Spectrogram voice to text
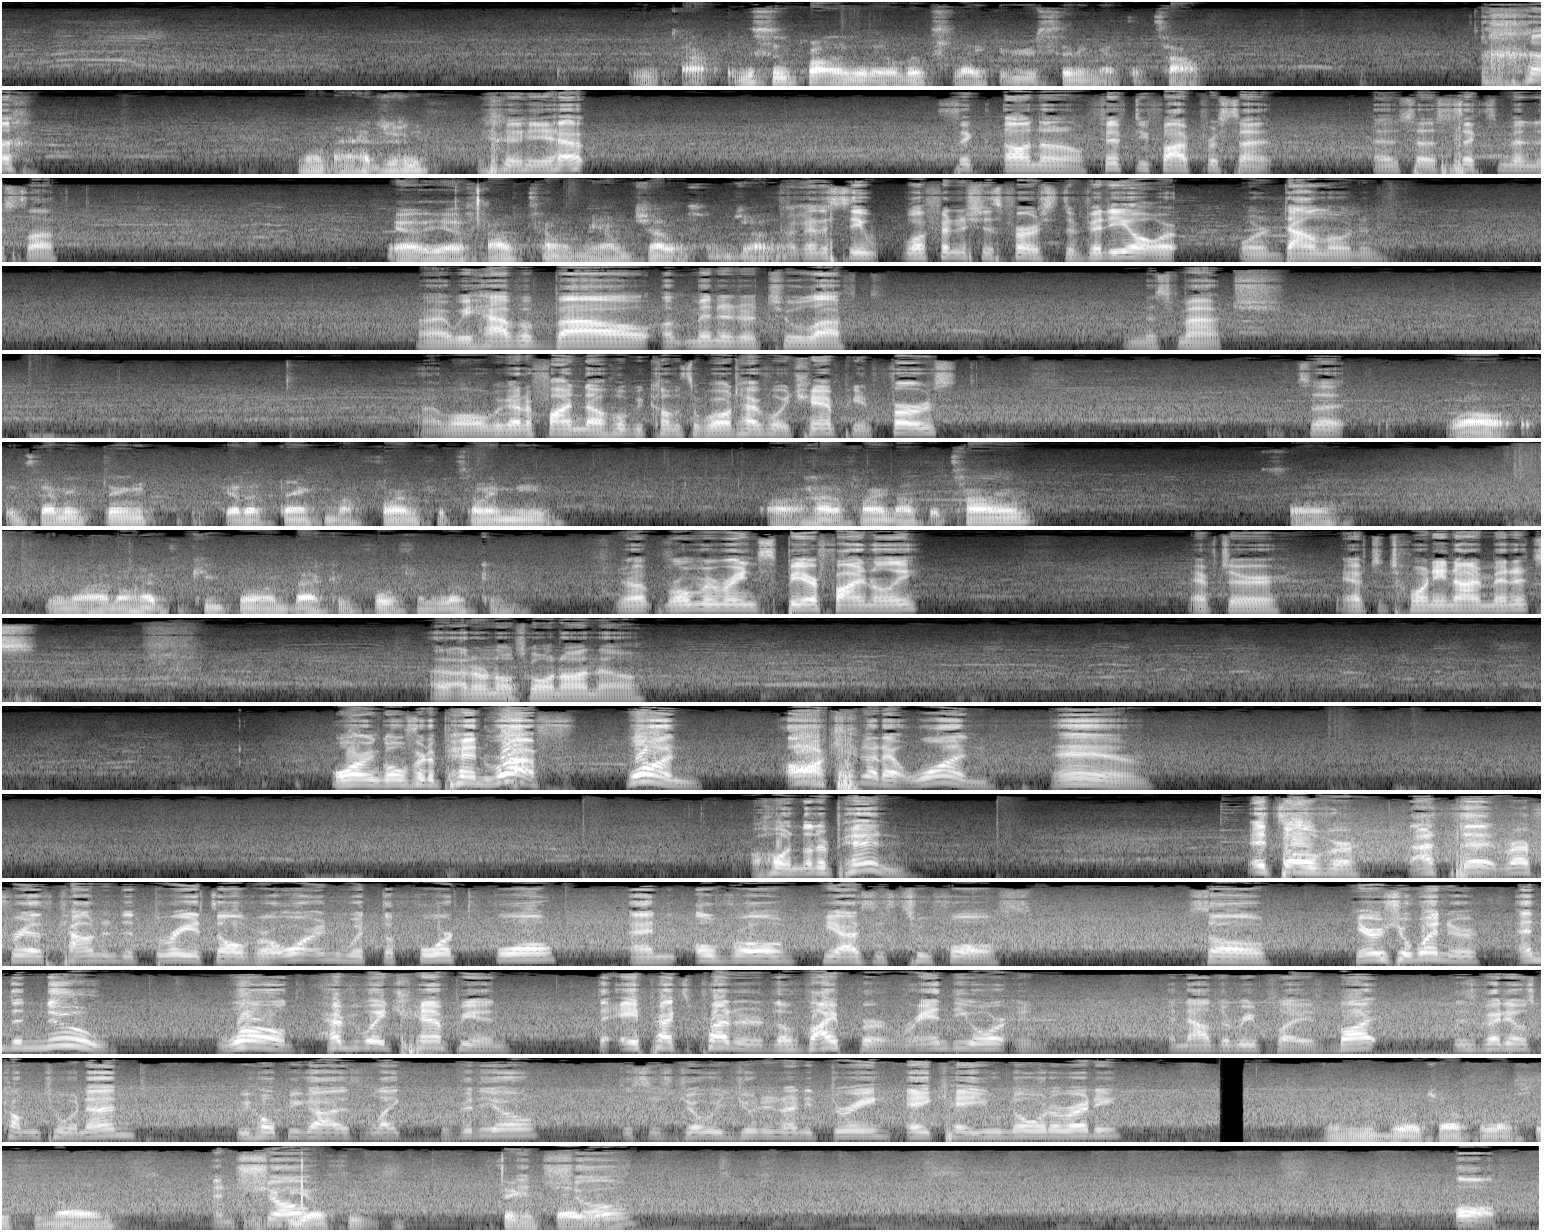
Uh, This is probably what it looks like if you're sitting at the top. Imagine. yep. Six. Oh no no, fifty-five percent, and it says six minutes left. Yeah, yeah. Stop telling me. I'm jealous. I'm jealous. I gotta see what finishes first, the video or or downloading. All right, we have about a minute or two left in this match. All right, well, we gotta find out who becomes the world heavyweight champion first. That's it. Well, if anything, gotta thank my friend for telling me uh, how to find out the time. So, you know, I don't have to keep going back and forth and looking. Yep, Roman Reigns spear finally. After after 29 minutes. I, I don't know what's going on now. Orton going for the pin. Ref! One! Oh, kick out at one. Damn. Oh, another pin. It's over. That's it. Referee has counted to three. It's over. Orton with the fourth fall, and overall he has his two falls. So here's your winner and the new world heavyweight champion, the Apex Predator, the Viper, Randy Orton. And now the replays. But this video is coming to an end. We hope you guys liked the video. This is Joey Junior 93, aka you know it already. Look at your boy for 69. And show. DLCs taking and show. Off.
